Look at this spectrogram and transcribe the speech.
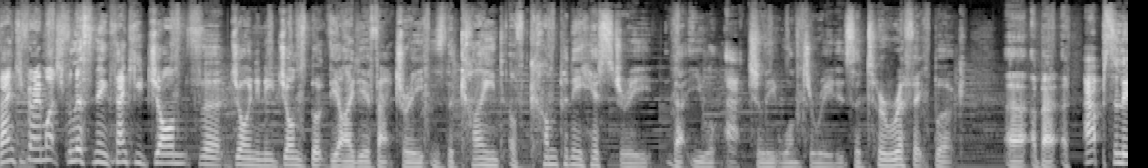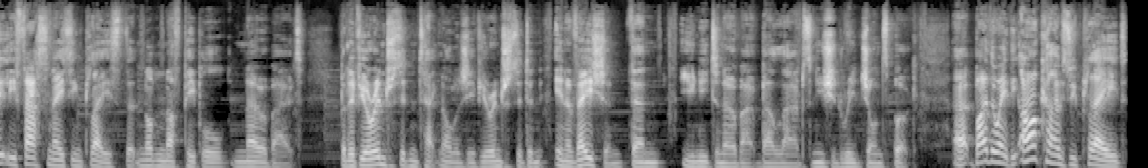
Thank you very much for listening. Thank you, Jon, for joining me. Jon's book, The Idea Factory, is the kind of company history that you will actually want to read. It's a terrific book uh, about an absolutely fascinating place that not enough people know about. But if you're interested in technology, if you're interested in innovation, then you need to know about Bell Labs and you should read Jon's book. Uh, by the way, the archives we played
